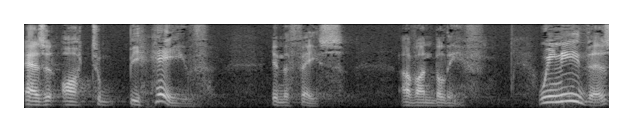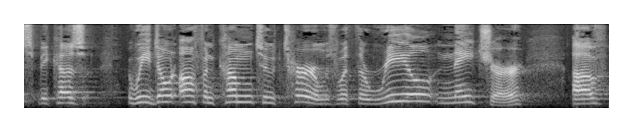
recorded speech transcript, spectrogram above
as it ought to behave in the face of unbelief. We need this because we don't often come to terms with the real nature of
